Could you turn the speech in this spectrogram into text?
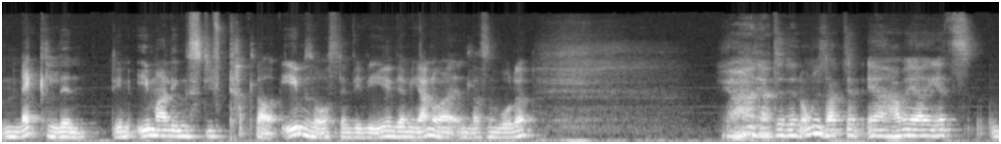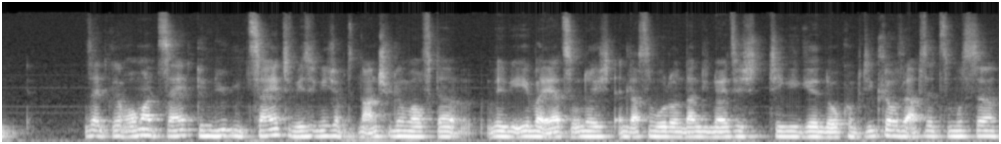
Macklin, dem ehemaligen Steve Cutler, ebenso aus dem WWE, der im Januar entlassen wurde. Ja, der hatte dann auch gesagt, er habe ja jetzt seit geraumer Zeit genügend Zeit, weiß ich nicht, ob das eine Anspielung war auf der WWE, weil er zu Unrecht entlassen wurde und dann die 90-tägige No-Compete-Klausel absetzen musste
